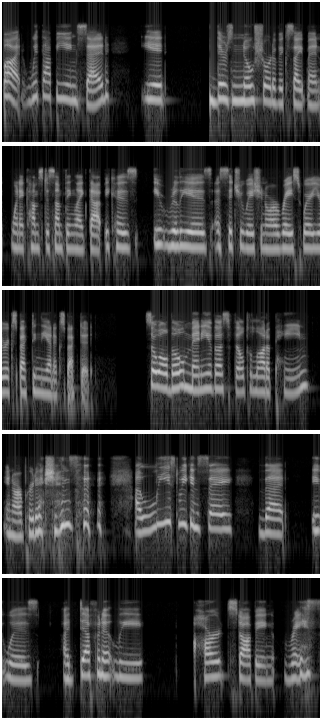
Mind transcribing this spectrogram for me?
But with that being said, it there's no short of excitement when it comes to something like that because it really is a situation or a race where you're expecting the unexpected. So, although many of us felt a lot of pain in our predictions, at least we can say that it was a definitely heart-stopping race.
